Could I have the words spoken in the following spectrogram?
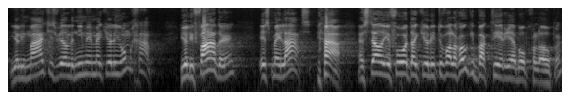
Jullie maatjes wilden niet meer met jullie omgaan. Jullie vader is melaats. Ja, en stel je voor dat jullie toevallig ook die bacterie hebben opgelopen.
